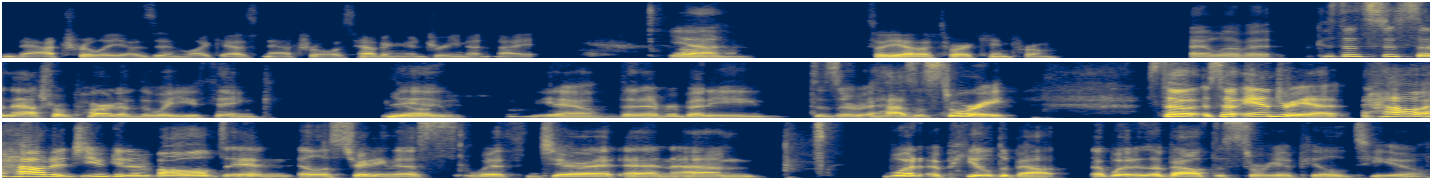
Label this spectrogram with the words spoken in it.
naturally as in like as natural as having a dream at night. Yeah. Um, so yeah that's where it came from. I love it. Because it's just a natural part of the way you think. Yeah. You, you know that everybody deserve has a story. So so andrea how how did you get involved in illustrating this with jarret? And um what appealed about what about the story appealed to you?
